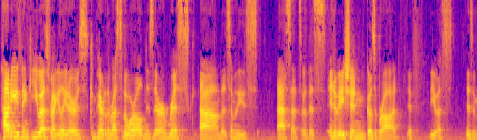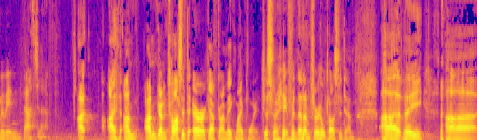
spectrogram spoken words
How do you think U.S. regulators compare to the rest of the world? And is there a risk um, that some of these assets or this innovation goes abroad if the U.S. isn't moving fast enough? I, I, I'm, I'm going to toss it to Eric after I make my point, just so, and then I'm sure he'll toss it to him. Uh, the, uh,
